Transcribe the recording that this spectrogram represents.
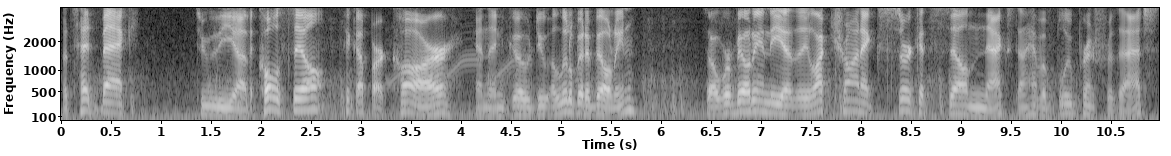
Let's head back to the, uh, the coal cell, pick up our car, and then go do a little bit of building. So we're building the, uh, the electronic circuit cell next. I have a blueprint for that.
